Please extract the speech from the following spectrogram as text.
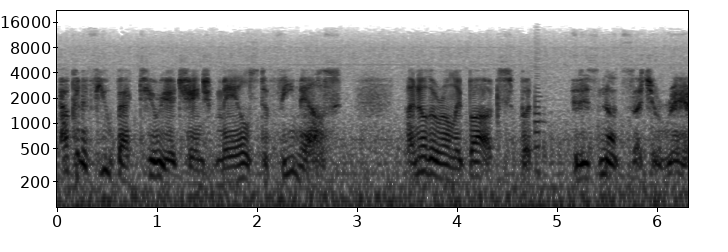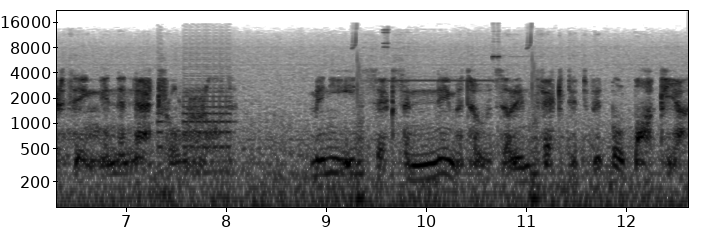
How can a few bacteria change males to females? I know they're only bugs, but It is not such a rare thing in the natural world. Many insects and nematodes are infected with Wolbachia.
